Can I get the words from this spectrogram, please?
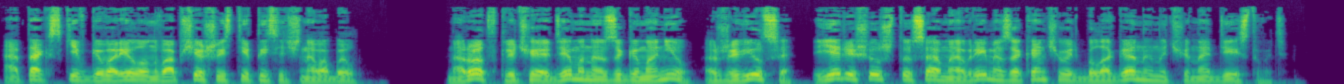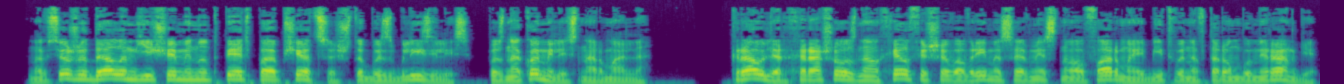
«А так Скиф говорил, он вообще шеститысячного был». Народ, включая демона, загомонил, оживился, и я решил, что самое время заканчивать балаган и начинать действовать. Но все же дал им еще минут пять пообщаться, чтобы сблизились, познакомились нормально. Краулер хорошо узнал Хелфиша во время совместного фарма и битвы на втором бумеранге,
